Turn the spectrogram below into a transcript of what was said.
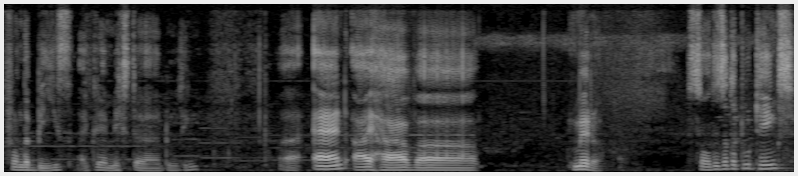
from the bees. Actually i mixed uh, two things. Uh, and i have a mirror. So these are the two things.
